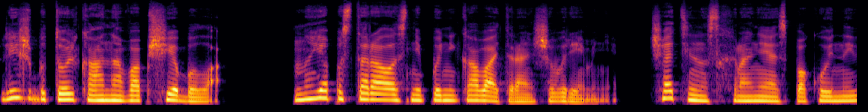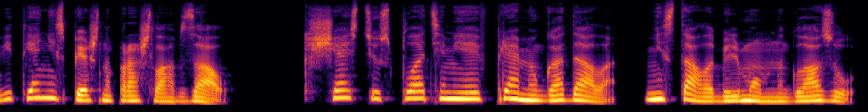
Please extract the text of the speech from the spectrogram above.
Лишь бы только она вообще была. Но я постаралась не паниковать раньше времени. Тщательно сохраняя спокойный вид, я неспешно прошла в зал. К счастью, с платьем я и впрямь угадала, не стала бельмом на глазу.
